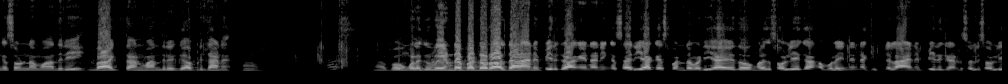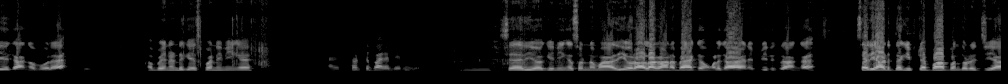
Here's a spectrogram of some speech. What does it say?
நீங்க சொன்ன மாதிரி பேக் தான் வந்திருக்கு. அப்படித்தானே? அப்போ உங்களுக்கு வேண்டப்பட்ட ஒரு ஆள் தான் அனுப்பியிருக்காங்க. என்ன நீங்க சரியா கெஸ் பண்றபடியா ஏதோ உங்களுக்கு சொல்லியிருக்காங்க போல. என்னென்ன கிஃப்ட் எல்லாம் அனுப்பியிருக்கேன்னு சொல்லி சொல்லியிருக்காங்க போல. அப்ப என்னண்டு கெஸ் பண்ணி நீங்க தொட்டு பார்க்க சரி ஓகே நீங்க சொன்ன மாதிரி ஒரு அழகான பேக்கை உங்களுக்காக அனுப்பியிருக்கிறாங்க. சரி அடுத்த கிஃப்டை பார்ப்போம் தொடர்ச்சியா.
